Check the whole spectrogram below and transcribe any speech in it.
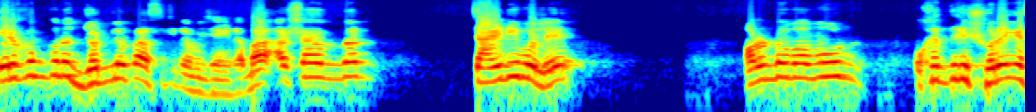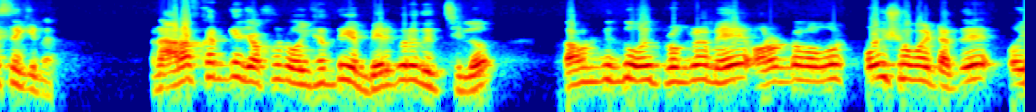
এরকম কোন জটিলতা আছে কিনা আমি জানি না। বা আশা আদনান চাইনি বলে অরণ্য বাবুর ওখান থেকে সরে গেছে কিনা? মানে আরাফ খানকে যখন ওইখান থেকে বের করে দিচ্ছিল তখন কিন্তু ওই প্রোগ্রামে অরণ্য বাবুর ওই সময়টাতে ওই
